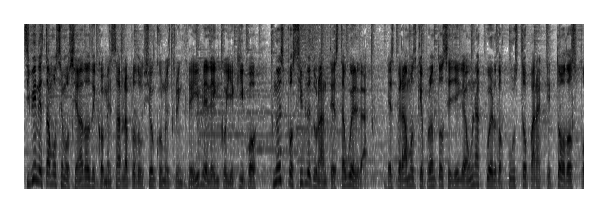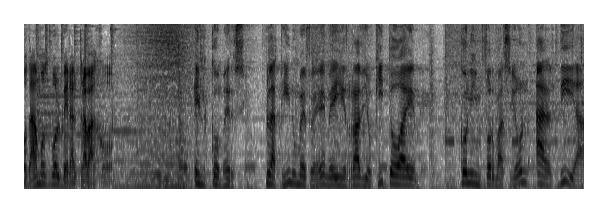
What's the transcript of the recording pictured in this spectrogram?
Si bien estamos emocionados de comenzar la producción con nuestro increíble elenco y equipo, no es posible durante esta huelga. Esperamos que pronto se llegue a un acuerdo justo para que todos podamos volver al trabajo. El Comercio, Platinum FM y Radio Quito AM. Con información al día.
